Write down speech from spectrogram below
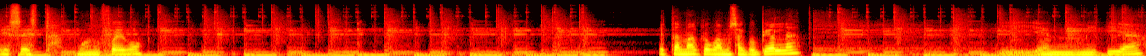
es esta, modo fuego. Esta macro vamos a copiarla IA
